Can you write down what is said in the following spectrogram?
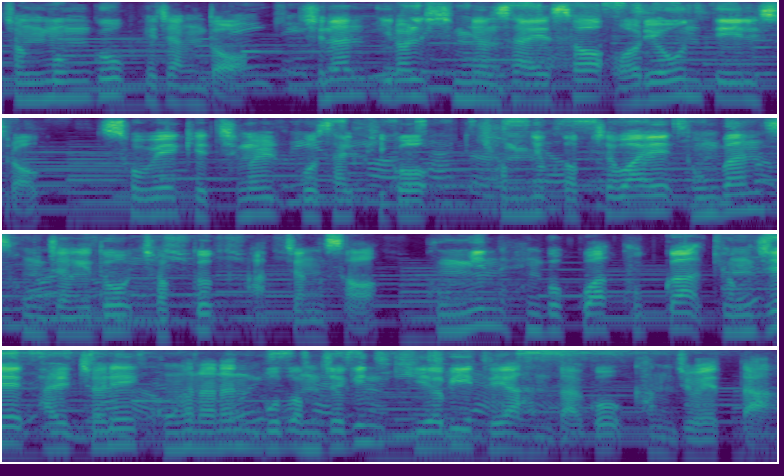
정몽구 회장도 지난 1월 신년사에서 어려운 때일수록 소외 계층을 보살피고 협력업체와의 동반 성장에도 적극 앞장서 국민 행복과 국가 경제 발전에 공헌하는 모범적인 기업이 돼야 한다고 강조했다.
